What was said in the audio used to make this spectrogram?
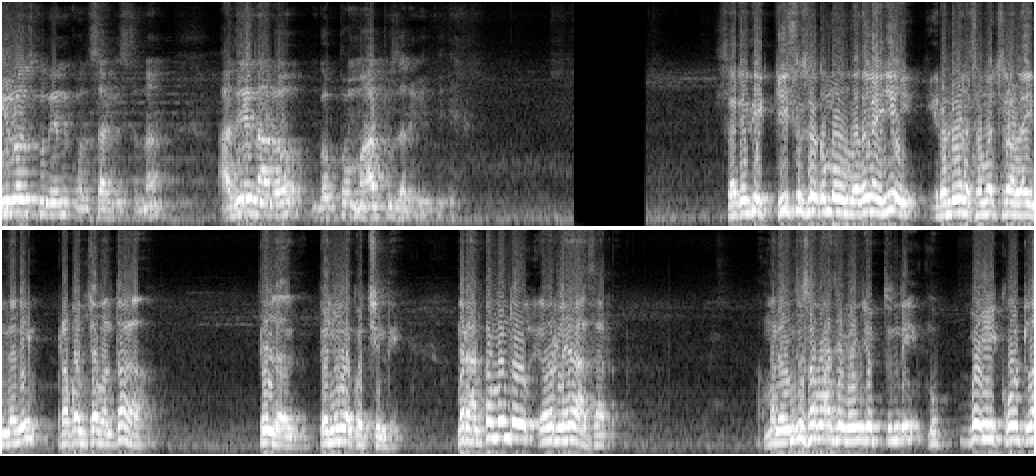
ఈ రోజుకు నేను కొనసాగిస్తున్నా. అదే నాలో గొప్ప మార్పు జరిగింది. సరే ఇది కీసు సుఖము మొదలయ్యి రెండు వేల సంవత్సరాలు అయిందని ప్రపంచం అంతా తెలుగులోకి వచ్చింది మరి అంతకుముందు ఎవరు లేరా సార్? మన హిందూ సమాజం ఏం చెప్తుంది? ముప్పై కోట్ల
